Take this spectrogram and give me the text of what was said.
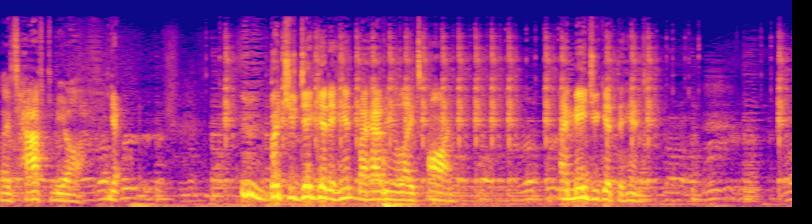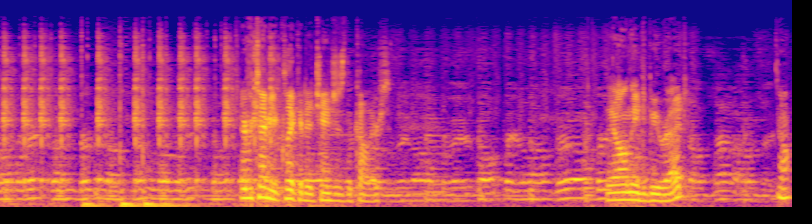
Lights have to be off. Yeah. but you did get a hint by having the lights on. I made you get the hint. Every time you click it, it changes the colors. They all need to be red. Oh.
